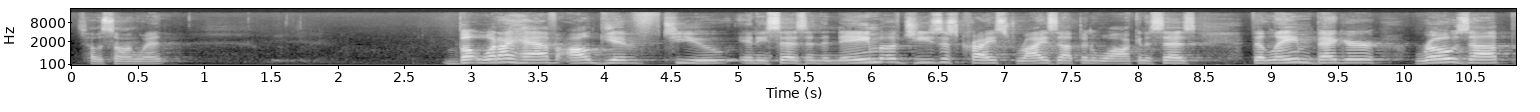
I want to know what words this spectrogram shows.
That's how the song went. But what I have, I'll give to you. And he says, In the name of Jesus Christ, rise up and walk. And it says, The lame beggar rose up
